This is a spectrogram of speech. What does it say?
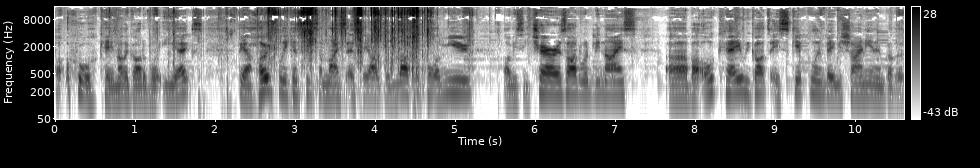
But, oh, okay, another Gardevoir EX. But yeah, hopefully you can see some nice SARs. Would love to pull a Mew. Obviously, Charizard would be nice. Uh, but okay, we got a Skiploom Baby Shiny and we've got the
